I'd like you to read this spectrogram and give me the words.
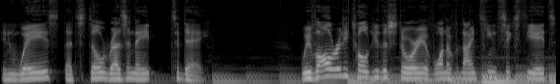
in ways that still resonate today. We've already told you the story of one of 1968's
